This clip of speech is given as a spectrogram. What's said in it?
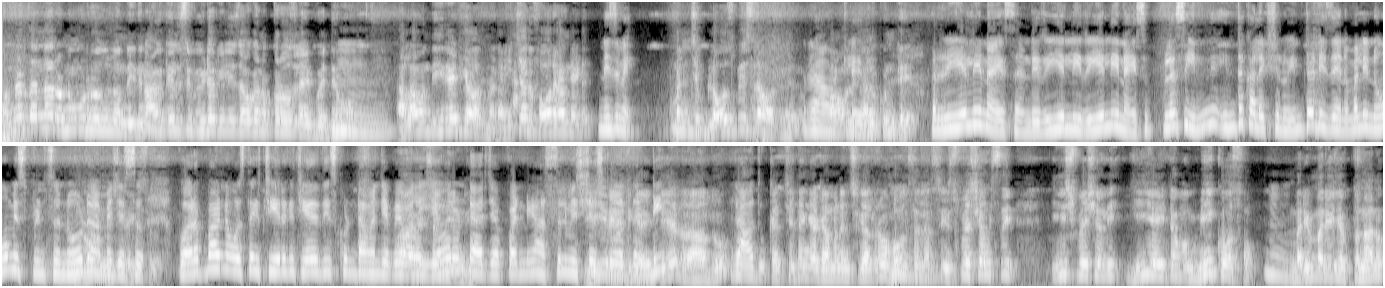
మొన్నటిదన్నా రెండు మూడు రోజులు ఉంది. ఇది నాకు తెలిసి వీడియో రిలీజ్ అవగానే ఒక్క రోజులు అయిపోద్దేమో అలా ఉంది? ఈ రేట్కి మేడం? ఇచ్చేది ఫోర్ హండ్రెడ్ నిజమే. మంచి బ్లౌజ్ పీస్ రావట్లేదు. అనుకుంటే. రియల్లీ నైస్ అండి. రియల్లీ రియల్లీ నైస్ ప్లస్ ఇన్ని ఇంత కలెక్షన్ ఇంత డిజైన్ మళ్ళీ no miss prints no damages పొరపాటున వస్తే చీరకి చీర తీసుకుంటామని చెప్పే వాళ్ళు ఎవరు ఉంటారు చెప్పండి. అస్సలు మిస్ చేసుకోవద్దండి. రాదు. రాదు. ఖచ్చితంగా గమనించగలరు. హోల్సేలర్స్ స్పెషల్స్ ఈ స్పెషల్లీ ఈ ఐటమ్ మీకోసం. మరి మరీ చెప్తున్నాను.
